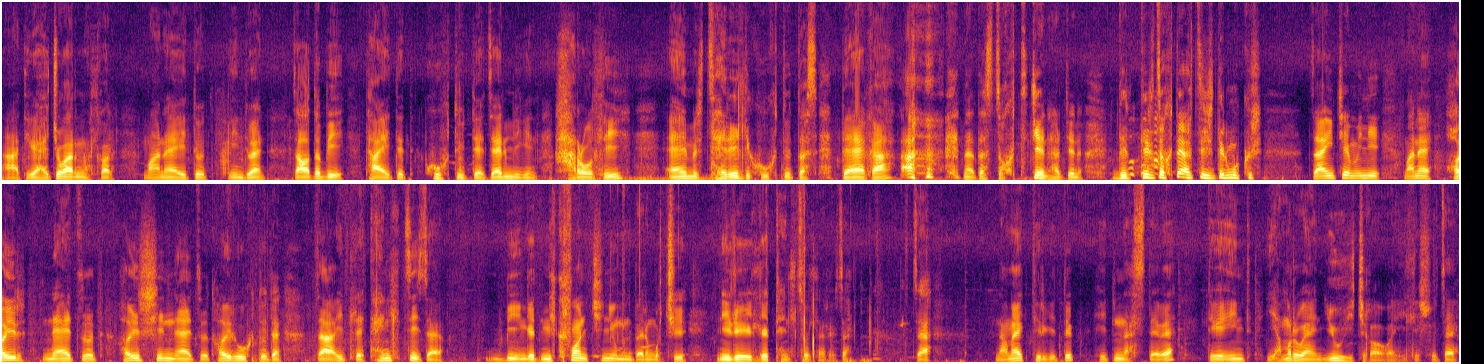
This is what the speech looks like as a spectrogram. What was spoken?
Аа тэгээ хажуугаар нь болохоор манай хэдүүд энд байна. За одоо би та хэдэд хүүхдүүдэд зарим нэг нь харуулъя. Амар царайлаг хүүхдүүд бас байгаа. Надаас зогтож जैन харж байна. Тэр зогтой явцсан ш тэр мөнгөш. За энэ ч миний манай хоёр найзууд, хоёр шин найзууд, хоёр хүүхдүүд байна. За идлээ танилцъя заа. Би ингээд микрофон чиний өмнө барингуу чи нэрээ хэлээд танилцуулаарай. За. За. Намайг тэр гэдэг хэдэн настай вэ? Тэгээ энд ямар байна, юу хийж байгаагаа хэлээ шүү. За.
